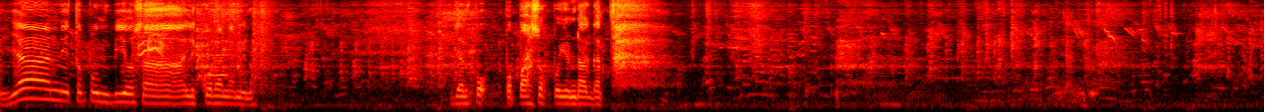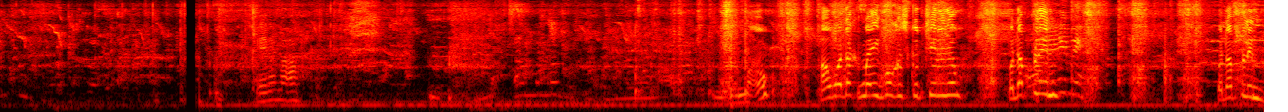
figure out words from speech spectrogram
Ayan, ito pong view sa likuran namin. Oh. Diyan po, papasok po yung dagat. Kaya na ah. Mama, oh. Ah, wadak maigo kas kutsilyo. Padaplin. Padaplin.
